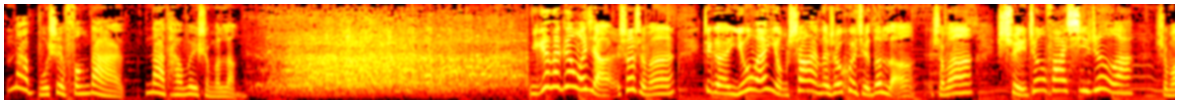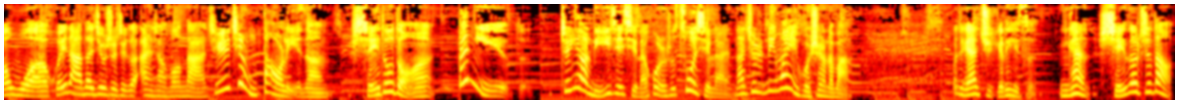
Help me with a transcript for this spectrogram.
那不是风大，那他为什么冷？你刚才跟我讲说什么？这个游完泳上岸的时候会觉得冷，什么水蒸发吸热啊？什么？我回答的就是这个岸上风大。其实这种道理呢，谁都懂啊。但你真要理解起来，或者说做起来，那就是另外一回事了吧？我给大家举个例子，你看，谁都知道，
